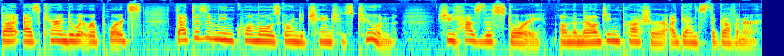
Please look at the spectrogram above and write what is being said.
But as Karen DeWitt reports, that doesn't mean Cuomo is going to change his tune. She has this story on the mounting pressure against the governor.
